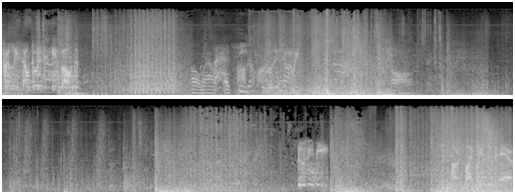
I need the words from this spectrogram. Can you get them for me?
Friendly SAM turret inbound. Oh wow. Ah, At C. Losing Charlie. Oh. Losing B. Our spy planes in the air.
